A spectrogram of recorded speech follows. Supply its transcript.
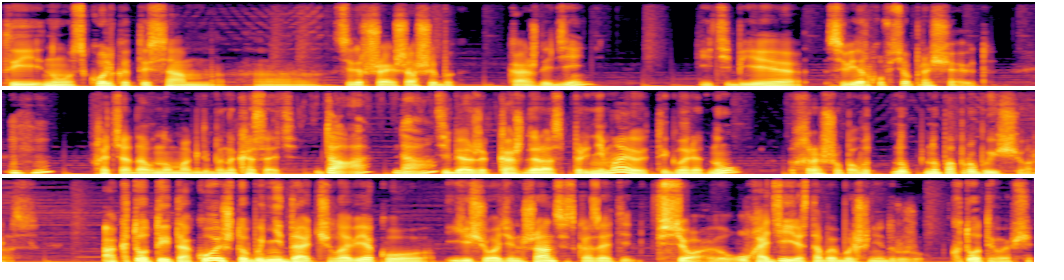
Ты, ну, сколько ты сам э, совершаешь ошибок каждый день, и тебе сверху все прощают. Угу. Хотя давно могли бы наказать. Да, да. Тебя же каждый раз принимают и говорят, ну, хорошо, вот, ну, ну попробуй еще раз. А кто ты такой, чтобы не дать человеку еще один шанс и сказать, все, уходи, я с тобой больше не дружу? Кто ты вообще?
